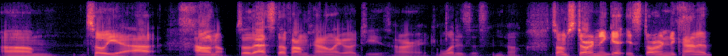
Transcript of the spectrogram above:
Um. So yeah. I, I don't know. So that stuff, I'm kind of like, oh, geez, all right, what is this? You know. So I'm starting to get, it's starting to kind of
